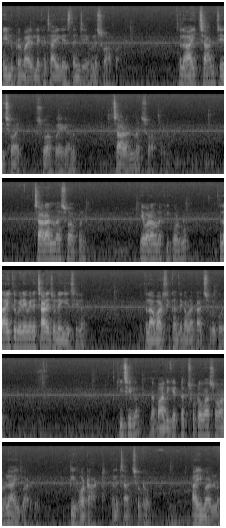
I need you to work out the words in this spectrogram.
এই লুপটার বাইরে লেখা আছে আই লেস দেন জে হলে সোয়াপ হয়। তাহলে আই চার জে ছয় সোয়াপ হয়ে গেল। চার আর নয় সোয়াপ হলো। চার আর নয় সোয়াপ হলো। এবার আমরা কি করব? তাহলে আই তো বেড়ে বেড়ে চারে চলে গিয়েছিল। তাহলে আবার সেখান থেকে আমরা কাজ শুরু করি। কি ছিল? না, বাঁ দিকেরটা ছোটো বা সমান হলে আই বাড়বে। পিভট আট, তাহলে চার ছোট। আই বাড়লো।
